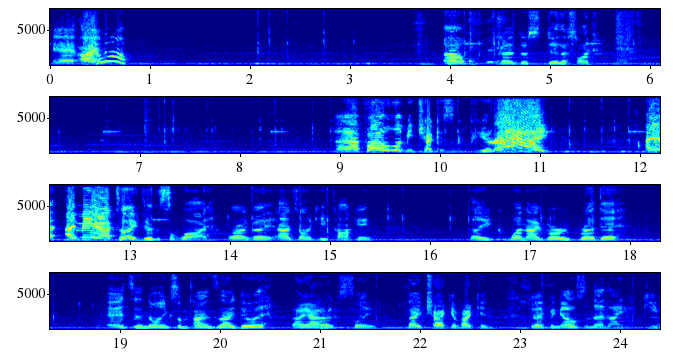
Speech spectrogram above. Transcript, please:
Hey, I want. Oh, gonna just do this one. Ah, if let me check his computer. I, I, I may actually do this a lot, where I'm going to accidentally keep talking. Like, when I've already read it. It's annoying sometimes I do it. I actually, I check if I can do anything else, and then I keep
